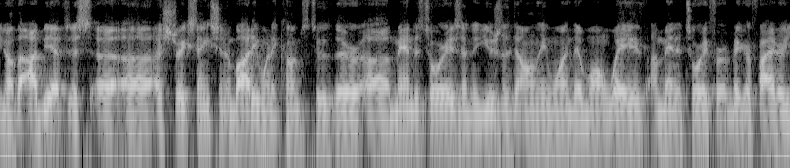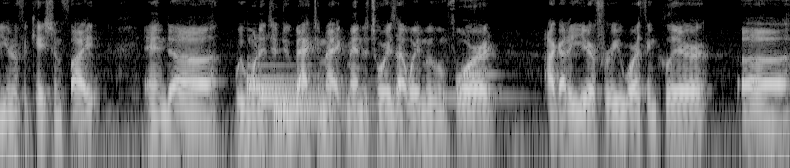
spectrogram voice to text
you know, the IBF is a, a strict sanctioning body when it comes to their uh, mandatories, and they're usually the only one that won't waive a mandatory for a bigger fight or unification fight. And uh, we wanted to do back to back mandatories that way moving forward. I got a year free, worth and clear, uh,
